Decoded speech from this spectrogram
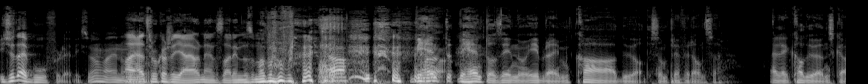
Ikke at jeg bor for det, liksom. Jeg, er Nei, jeg tror kanskje jeg er den eneste der inne som har behov for det. ja. Vi hent, vi henter oss inn nå, Ibrahim, hva du hadde som preferanse. Eller hva du ønska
